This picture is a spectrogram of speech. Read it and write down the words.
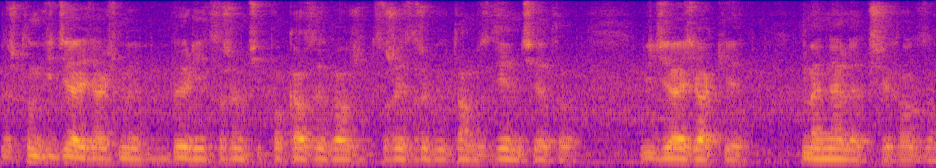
Zresztą widziałeś, jakśmy byli, co żem ci pokazywał, co żeś zrobił tam zdjęcie, to widziałeś, jakie menele przychodzą.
